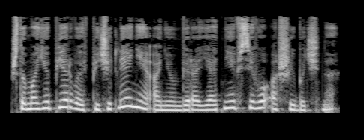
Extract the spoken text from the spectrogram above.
что мое первое впечатление о нем, вероятнее всего, ошибочно.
